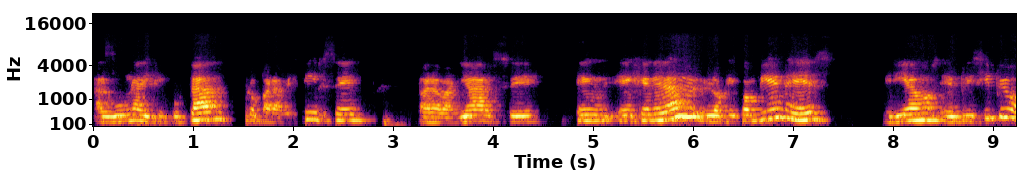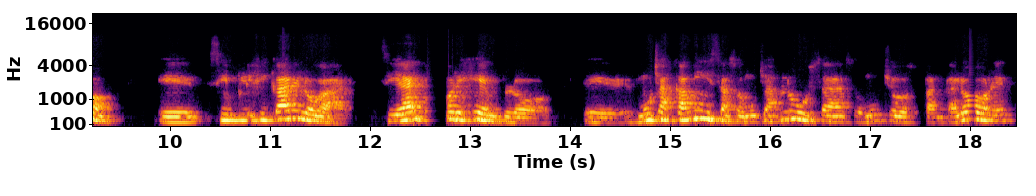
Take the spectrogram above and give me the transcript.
alguna dificultad para vestirse, para bañarse. En, general, lo que conviene es, diríamos, en principio, eh, simplificar el hogar. Si hay, por ejemplo, eh, muchas camisas o muchas blusas o muchos pantalones,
